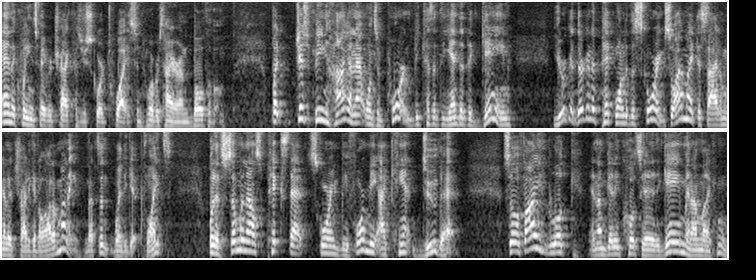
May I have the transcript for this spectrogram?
and a queen's favorite track because you scored twice, and whoever's higher on both of them. But just being high on that one's important because at the end of the game, you're, they're going to pick one of the scoring. So I might decide I'm going to try to get a lot of money. That's a way to get points. But if someone else picks that scoring before me, I can't do that. So if I look and I'm getting close to the end of the game and I'm like, hmm,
